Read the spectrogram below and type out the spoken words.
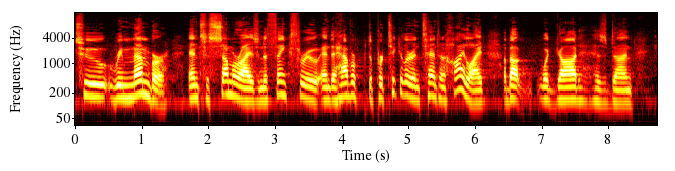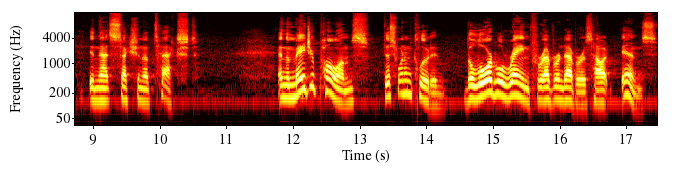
to remember and to summarize and to think through and to have a, the particular intent and highlight about what God has done in that section of text. And the major poems, this one included, the Lord will reign forever and ever, is how it ends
